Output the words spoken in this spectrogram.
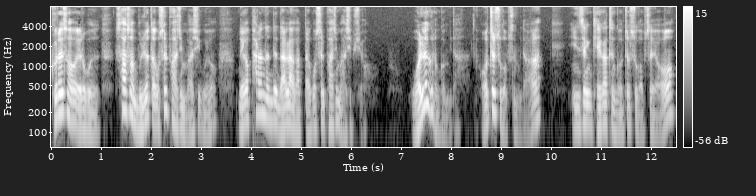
그래서 여러분 사서 물렸다고 슬퍼하지 마시고요. 내가 팔았는데 날아갔다고 슬퍼하지 마십시오. 원래 그런 겁니다. 어쩔 수가 없습니다. 인생 개 같은 거 어쩔 수가 없어요.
